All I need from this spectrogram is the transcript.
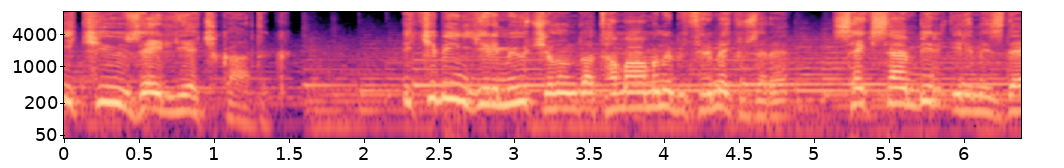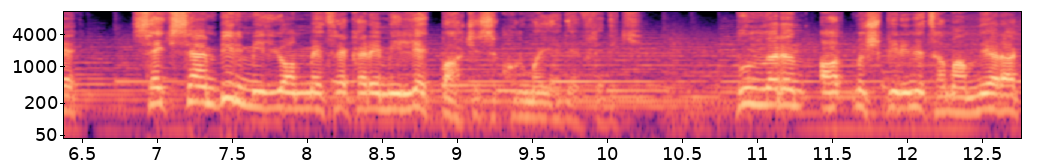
250'ye çıkardık. 2023 yılında tamamını bitirmek üzere 81 ilimizde 81 milyon metrekare millet bahçesi kurmayı hedefledik. Bunların 61'ini tamamlayarak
